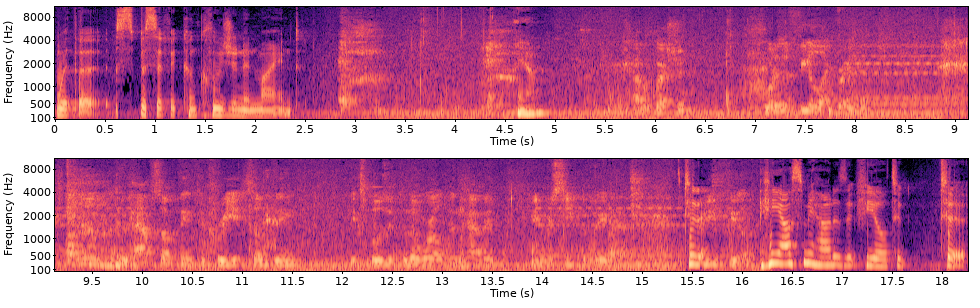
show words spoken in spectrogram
with a specific conclusion in mind. Yeah. I have a question. What does it feel like right now? To, to have something, to create something, expose it to the world, and have it be received the way it has. To- How do you feel? He asked me, "How does it feel to to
